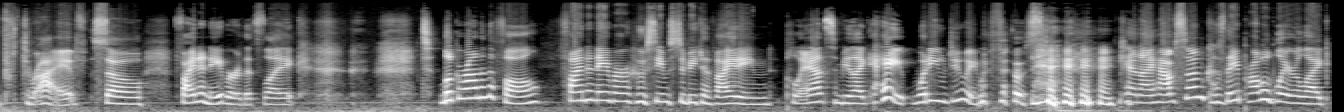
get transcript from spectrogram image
thrive. So find a neighbor that's like t- look around in the fall find a neighbor who seems to be dividing plants and be like hey what are you doing with those? Can i have some? Because they probably are like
